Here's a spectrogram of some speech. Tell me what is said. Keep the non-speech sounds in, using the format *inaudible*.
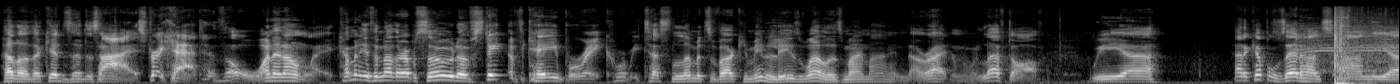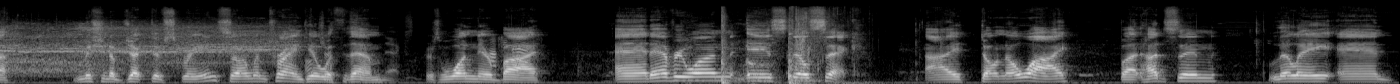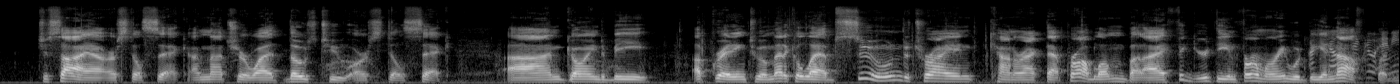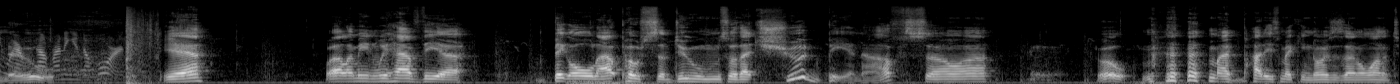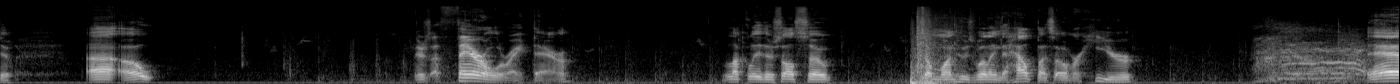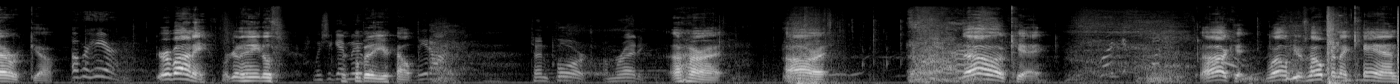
Hello there kids, it is I, Stray Cat, the one and only, coming with another episode of State of Decay Break, where we test the limits of our community as well as my mind. Alright, when we left off, we uh, had a couple Zed hunts on the uh, mission objective screen, so I'm going to try and deal with them. Next. There's one nearby, and everyone is still sick. I don't know why, but Hudson, Lily, and Josiah are still sick. I'm not sure why those two are still sick. Uh, I'm going to be upgrading to a medical lab soon to try and counteract that problem, but I figured the infirmary would be enough. But no. Yeah? Well, I mean, we have the uh, big old outposts of doom, so that should be enough. So, uh... Oh, *laughs* my body's making noises I don't want it to. Uh, oh. There's a Feral right there. Luckily, there's also someone who's willing to help us over here. There we go. Over here. Gurbani, we're going to need a We should get *laughs* little bit of your help. Lead on. 10-4, I'm ready. Alright. Alright. Okay. Okay. Well, here's hoping I can.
